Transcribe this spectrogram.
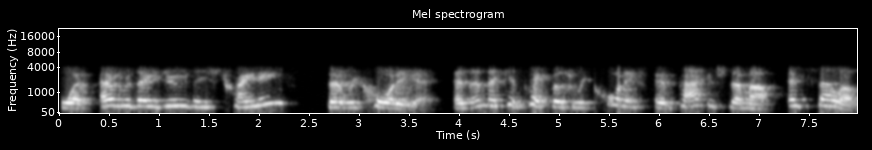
whatever they do, these trainings, they're recording it. And then they can take those recordings and package them up and sell them.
